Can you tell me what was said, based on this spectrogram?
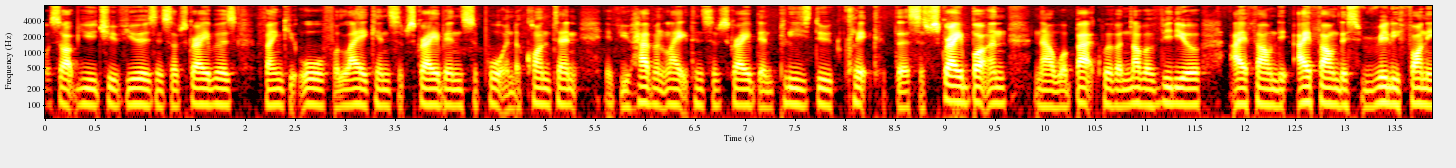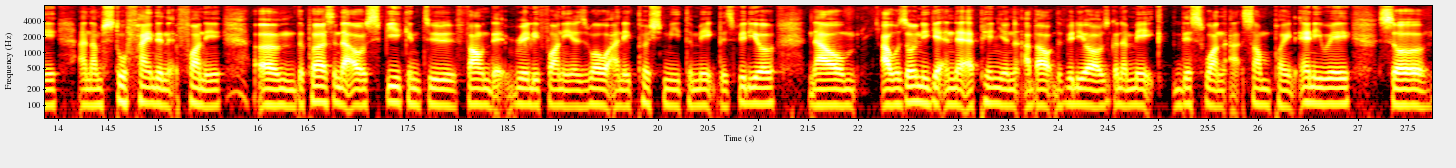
What's up, YouTube viewers and subscribers? Thank you all for liking, subscribing, supporting the content. If you haven't liked and subscribed, then please do click the subscribe button. Now we're back with another video. I found it. I found this really funny, and I'm still finding it funny. Um, the person that I was speaking to found it really funny as well, and they pushed me to make this video. Now I was only getting their opinion about the video I was gonna make this one at some point anyway. So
